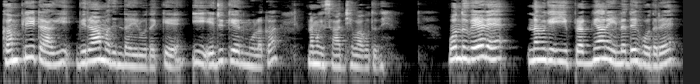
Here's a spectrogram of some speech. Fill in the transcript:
ಕಂಪ್ಲೀಟ್ ಆಗಿ ವಿರಾಮದಿಂದ ಇರುವುದಕ್ಕೆ ಈ ಎಜುಕೇರ್ ಮೂಲಕ ನಮಗೆ ಸಾಧ್ಯವಾಗುತ್ತದೆ. ಒಂದು ವೇಳೆ ನಮಗೆ ಈ ಪ್ರಜ್ಞಾನ ಇಲ್ಲದೆ ಹೋದರೆ,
